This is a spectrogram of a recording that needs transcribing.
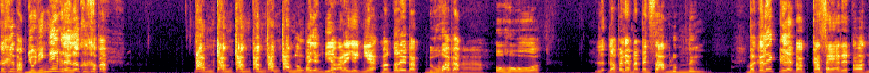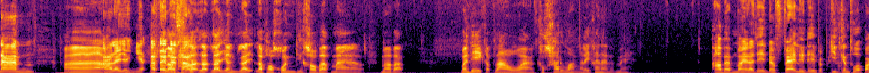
ก็คือแบบอยู่นิ่งๆเลยแล้วคือเขาแบบตำตำตำตำตำตำลงไปอย่างเดียวอะไรอย่างเงี้ย มันก็เลยแบบดูว่าแบบอ่าโอ้โหแล้วแล้วเป็นอะไรมันเป็นสามลุมหนึ่งมันก็เลยเกิดแบบกระแสในตอนนั้น อ่าอะไรอย่างเงี้ยอะแต่แล้วแต่ทางแล้วแล้วแล้วอย่างแล้วแล้วพอคนที่เขาแบบมามาแบบ มาเดทกับเราอะเขาคาดหวังอะไรขนาดนั้นไหมเอาแบบไหนละเดทแบบแฟนหรือเดทแบบกินกันทั่วไป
